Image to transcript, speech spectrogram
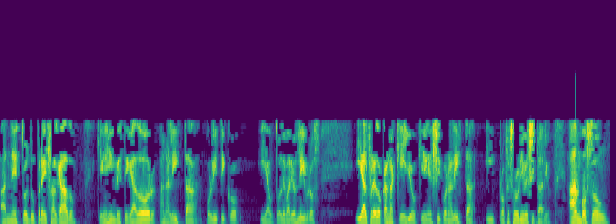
a Néstor Duprey Salgado, quien es investigador, analista político y autor de varios libros, y Alfredo Carrasquillo, quien es psicoanalista y profesor universitario. Ambos son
